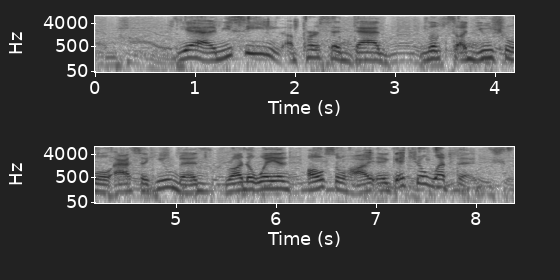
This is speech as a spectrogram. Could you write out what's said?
and hide. Yeah, if you see a person that looks unusual as a human, run away and also hide and get your weapons.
